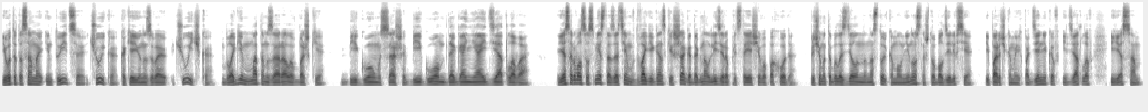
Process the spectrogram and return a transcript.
И вот эта самая интуиция, чуйка, как я ее называю, чуечка, благим матом заорала в башке. «Бегом, Саша, бегом, догоняй Дятлова!» Я сорвался с места, затем в два гигантских шага догнал лидера предстоящего похода. Причем это было сделано настолько молниеносно, что обалдели все. И парочка моих поддельников, и Дятлов, и я сам.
